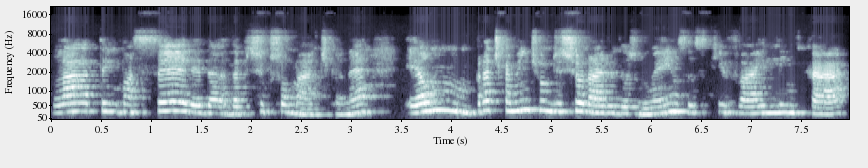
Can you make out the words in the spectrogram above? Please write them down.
Lá tem uma série da, da psicossomática, né? É um, praticamente um dicionário das doenças que vai linkar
